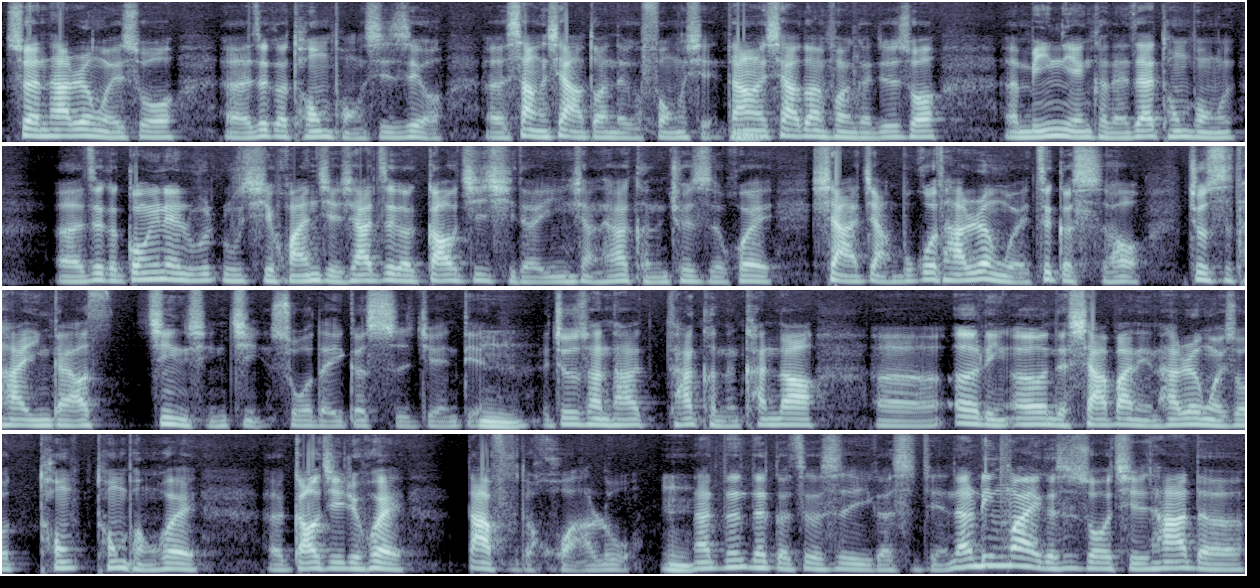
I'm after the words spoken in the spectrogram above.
虽然他认为说，呃，这个通膨其实有呃上下端的一个风险。当然，下段风险就是说，呃，明年可能在通膨呃这个供应链如如期缓解下，这个高基期的影响，它可能确实会下降。不过，他认为这个时候就是他应该要进行紧缩的一个时间点。嗯，就算他他可能看到呃二零二二的下半年，他认为说通通膨会呃高几率会。大幅的滑落，嗯，那那那个这个是一个时间。那另外一个是说，其实它的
